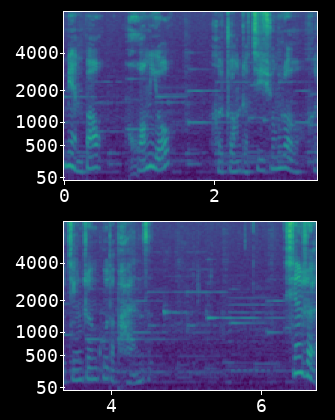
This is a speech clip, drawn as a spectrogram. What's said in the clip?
面包，黄油。和装着鸡胸肉和金针菇的盘子，先生，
